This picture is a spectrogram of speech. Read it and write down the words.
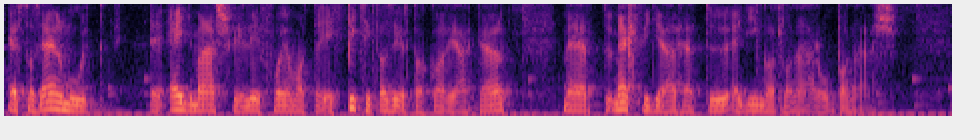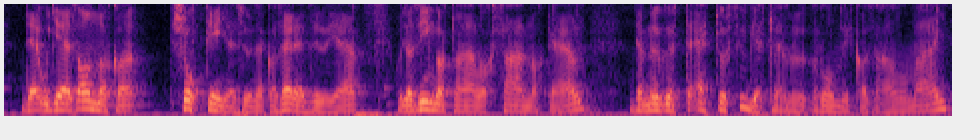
ezt az elmúlt egy-másfél év folyamatai egy picit azért akarják el, mert megfigyelhető egy ingatlan árobbanás. De ugye ez annak a sok tényezőnek az eredője, hogy az ingatlanálok szállnak el, de mögötte ettől függetlenül romlik az állomány,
